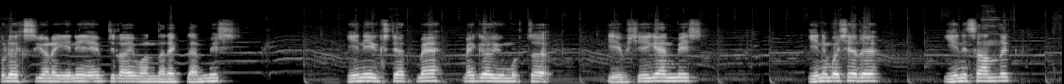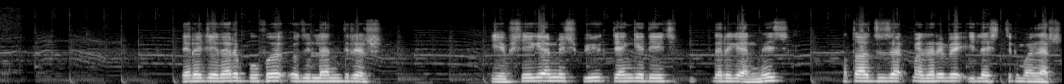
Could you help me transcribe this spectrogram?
koleksiyona yeni evcil hayvanlar eklenmiş. Yeni yükseltme mega yumurta diye bir şey gelmiş. Yeni başarı yeni sandık dereceler buff'ı ödüllendirir diye bir şey gelmiş. Büyük denge değişiklikleri gelmiş. Hata düzeltmeleri ve iyileştirmeler.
